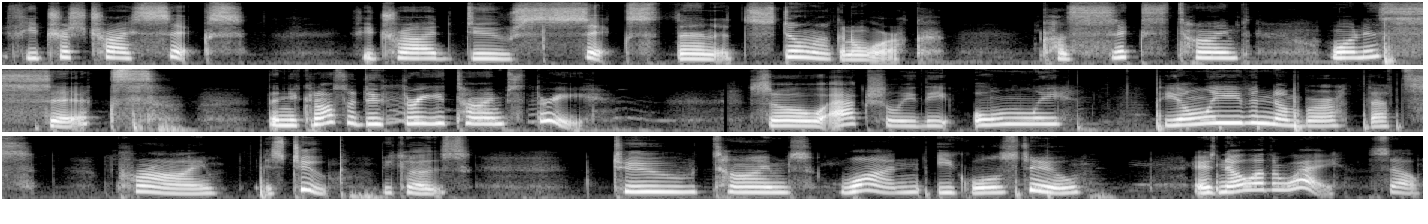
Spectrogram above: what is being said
If you just try 6, if you try to do 6, then it's still not going to work. Because 6 times 1 is 6. Then you can also do 3 times 3. So actually the only the only even number that's prime is 2 because 2 times 1 equals 2. There's no other way. So,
